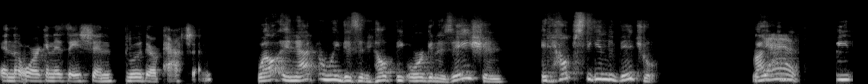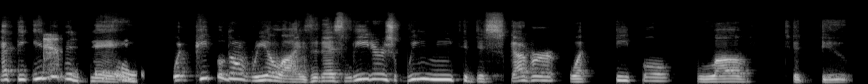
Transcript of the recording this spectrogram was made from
in the organization through their passion. Well, and not only does it help the organization, it helps the individual, right? Yes. I mean, at the end of the day, what people don't realize that as leaders, we need to discover what people love to do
